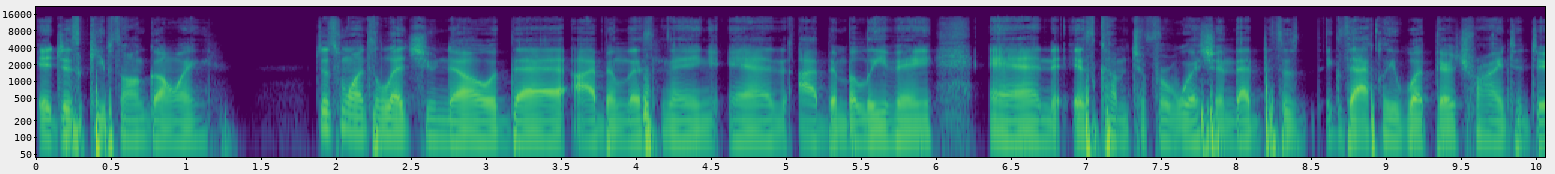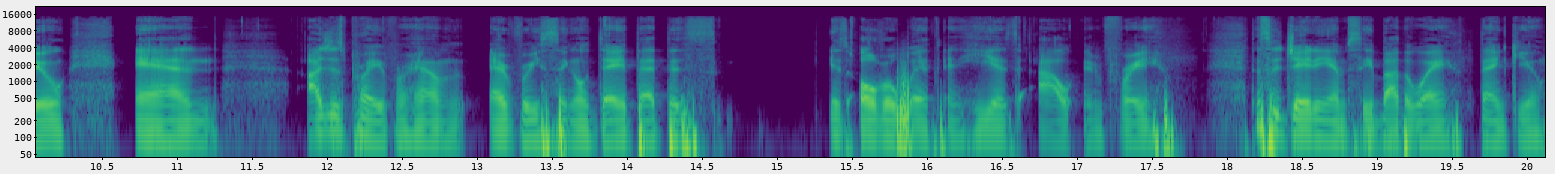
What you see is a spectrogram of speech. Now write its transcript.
it just keeps on going just wanted to let you know that I've been listening and I've been believing, and it's come to fruition that this is exactly what they're trying to do. And I just pray for him every single day that this is over with and he is out and free. This is JDMC, by the way. Thank you.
